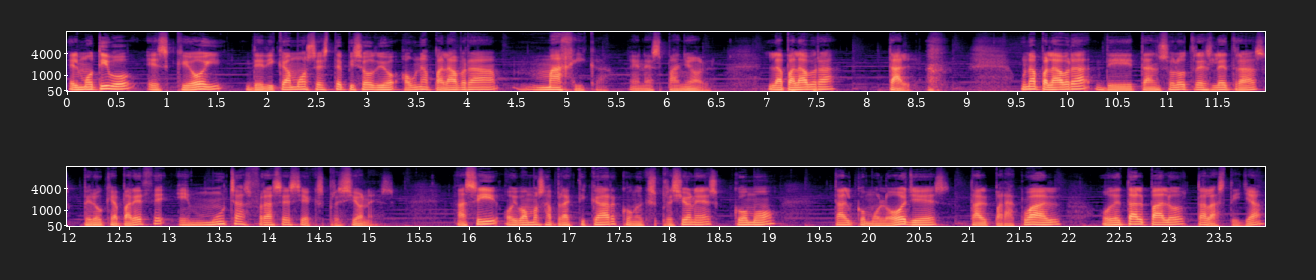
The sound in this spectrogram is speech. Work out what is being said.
El motivo es que hoy dedicamos este episodio a una palabra mágica en español, la palabra tal. Una palabra de tan solo tres letras, pero que aparece en muchas frases y expresiones. Así, hoy vamos a practicar con expresiones como tal como lo oyes, tal para cual, o de tal palo, tal astilla.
